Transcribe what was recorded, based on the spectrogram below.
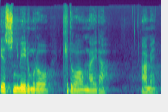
예수님의 이름으로 기도하옵나이다. 아멘.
